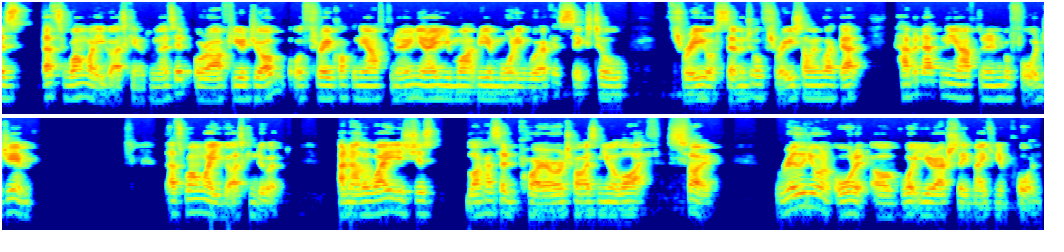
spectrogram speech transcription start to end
There's that's one way you guys can implement it, or after your job, or three o'clock in the afternoon. You know, you might be a morning worker, six till three or seven till three, something like that have a nap in the afternoon before gym. That's one way you guys can do it. Another way is just, like I said, prioritizing your life. So, really do an audit of what you're actually making important.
